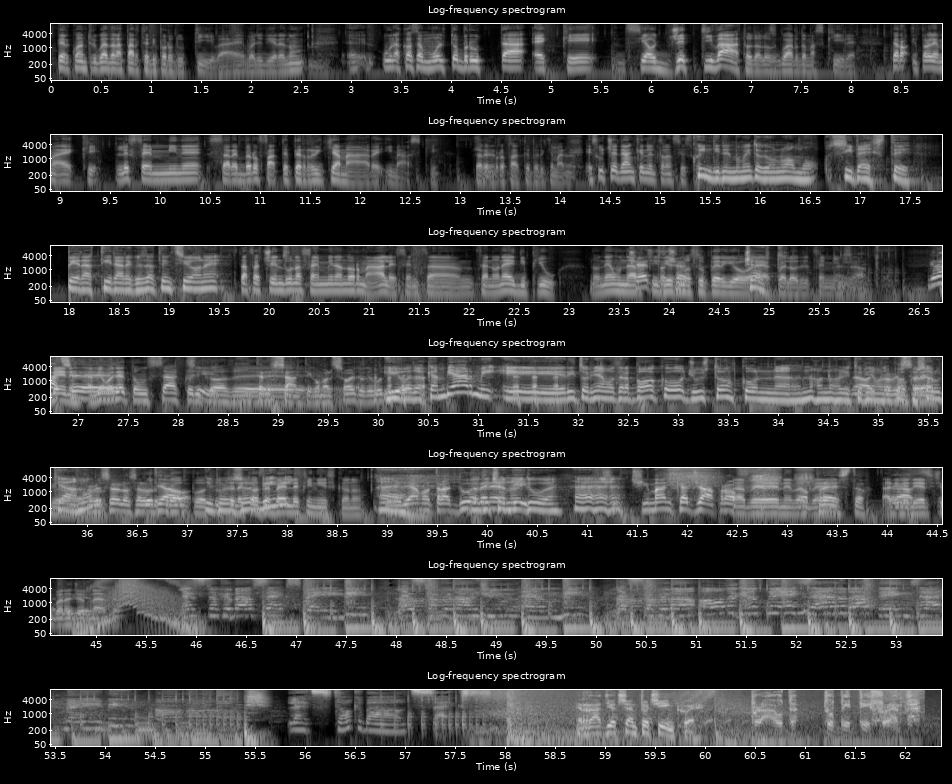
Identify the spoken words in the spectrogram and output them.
per quanto riguarda la parte riproduttiva, eh, voglio dire, non- eh, una cosa molto brutta è che sia oggettivato dallo sguardo maschile. Però il problema è che le femmine sarebbero fatte per richiamare i maschi. Sarebbero Certo, fatte per richiamare. certo. E succede anche nel transessualismo. Quindi nel momento che un uomo si veste per attirare questa attenzione, sta facendo una femmina normale, senza, cioè non è di più, non è un Certo, narcisismo certo. superiore a Certo. quello del femminile. Esatto. Grazie. Bene, abbiamo detto un sacco Sì, di cose interessanti come al solito, devo dire. Io vado a cambiarmi e ritorniamo tra poco, giusto? Con no, no, ritorniamo No, tra poco. Salutiamo. il professore lo salutiamo. Purtroppo Il tutte le cose Bini. belle finiscono. Ci vediamo tra due Lo dice a noi venerdì. due. Eh. Ci, ci manca già, prof. Va bene, va a bene. presto. Arrivederci, Grazie, buona giornata. Let's talk about sex, baby. Let's talk about Let's talk about sex. Radio 105. Proud to be different.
